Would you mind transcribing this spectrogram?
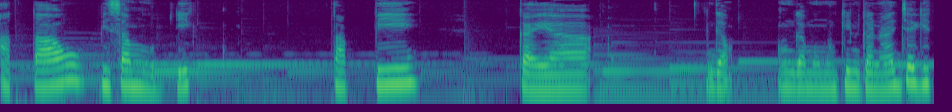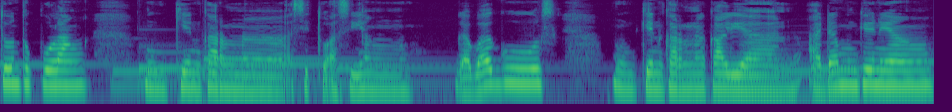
atau bisa mudik tapi kayak nggak nggak memungkinkan aja gitu untuk pulang. Mungkin karena situasi yang nggak bagus mungkin karena kalian ada mungkin yang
